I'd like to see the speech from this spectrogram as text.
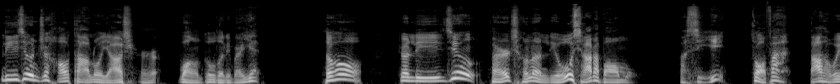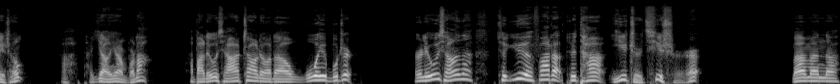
李静只好打落牙齿往肚子里边咽。此后，这李静反而成了刘霞的保姆啊，洗衣、做饭、打扫卫生啊，她样样不落。把刘霞照料的无微不至，而刘霞呢，却越发的对他颐指气使。慢慢的，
